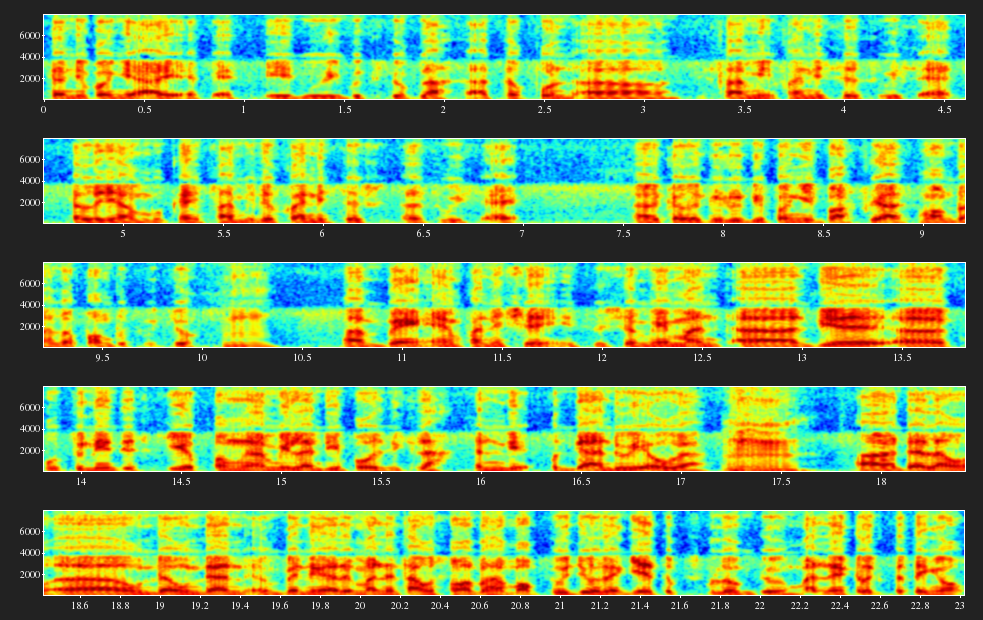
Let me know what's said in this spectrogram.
sekarang dipanggil IFSA 2013 ataupun uh, Islamic Financial Swiss Act. Kalau yang bukan Islamic dia Financial Swiss Act. Uh, kalau dulu dipanggil BAFIA 1987 hmm uh, bank and financial institution. Memang uh, dia uh, kutu ni dia sekira pengambilan deposit lah. Kan dia pegang duit orang. Mm-hmm. uh, dalam uh, undang-undang uh, bank negara mana tahun 1987 lagi atau sebelum tu maknanya kalau kita tengok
